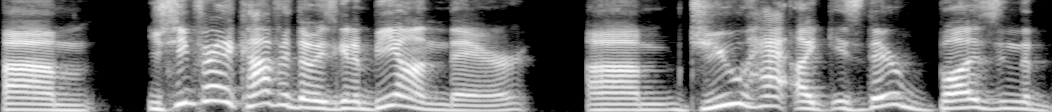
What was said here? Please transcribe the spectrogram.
Um, you seem fairly confident though he's going to be on there. Um, do you have like is there buzz in the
